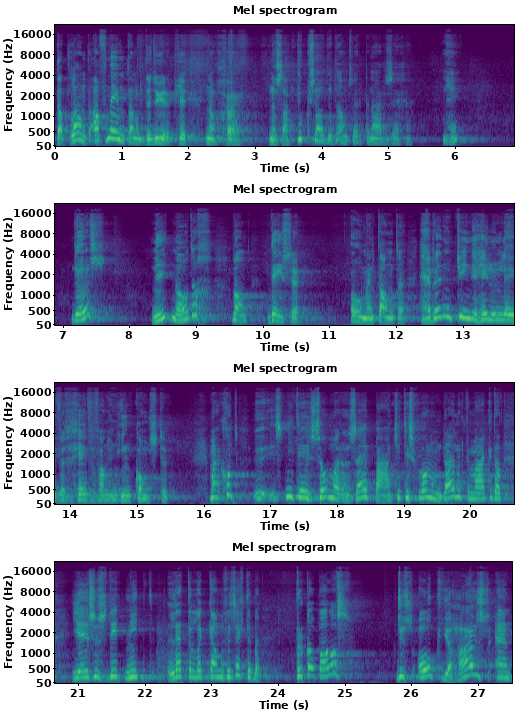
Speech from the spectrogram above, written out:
dat land afneemt, dan op de duur heb je nog uh, een zakdoek, zouden de Antwerpenaren zeggen. Nee. Dus, niet nodig, want deze oom en tante hebben een tiende heel leven gegeven van hun inkomsten. Maar goed, het is niet zomaar een zijpaadje. Het is gewoon om duidelijk te maken dat Jezus dit niet letterlijk kan gezegd hebben. Verkoop alles. Dus ook je huis en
